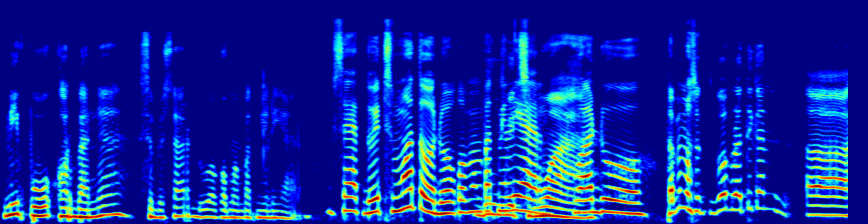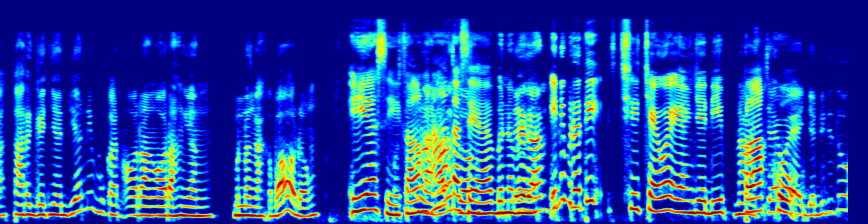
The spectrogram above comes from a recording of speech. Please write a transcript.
nipu korbannya sebesar 2,4 miliar. Set duit semua tuh 2,4 Duit miliar. semua. Waduh. Tapi maksud gue berarti kan eh, targetnya dia nih bukan orang-orang yang menengah ke bawah dong. Iya sih, menengah ke atas atas ya, bener-bener. Iya kan? Ini berarti si cewek yang jadi Nah, pelaku. cewek. Jadi itu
